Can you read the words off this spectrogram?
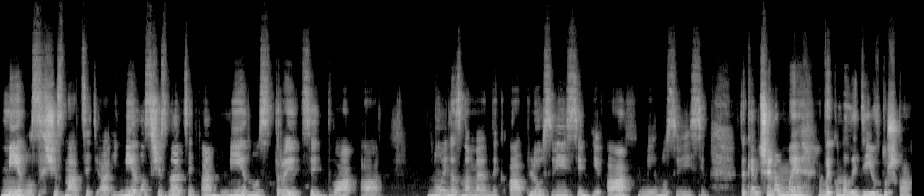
Мінус 16а і мінус 16а, мінус 32а. Ну і на знаменник А плюс 8 і А мінус 8. Таким чином ми виконали дію в дужках.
